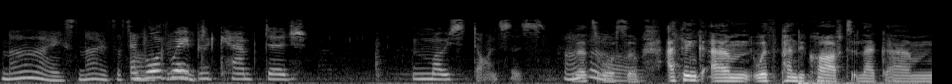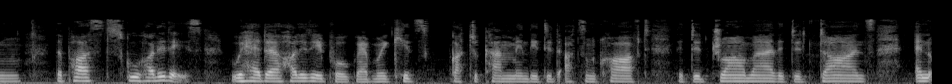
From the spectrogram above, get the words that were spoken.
Nice, nice. That And sounds Broadway great. Boot Camp did most dances. That's Oh. awesome. I think um, with Pandicraft, like um, the past school holidays, we had a holiday program where kids got to come and they did arts and craft, they did drama, they did dance, and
